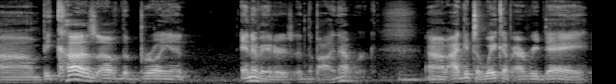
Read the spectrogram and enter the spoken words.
um, because of the brilliant innovators in the BALLE Network. Um, I get to wake up every day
